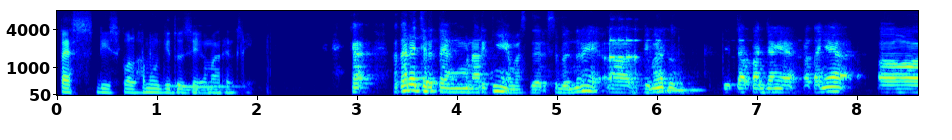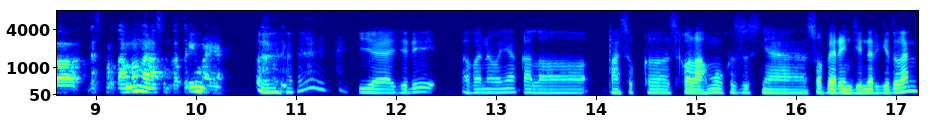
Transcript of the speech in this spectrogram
tes di sekolahmu gitu sih Hmm. kemarin sih. Katanya ada cerita yang menariknya ya Mas dari sebenarnya eh, gimana tuh cerita panjangnya? Katanya eh, tes pertama nggak langsung keterima ya? Iya, jadi apa namanya kalau masuk ke sekolahmu khususnya software engineer gitu kan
